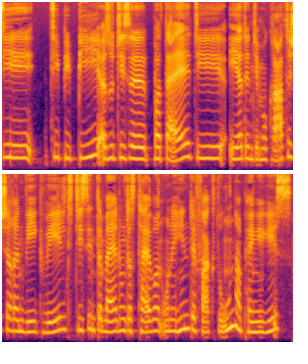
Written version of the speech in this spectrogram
Die DPP, also diese Partei, die eher den demokratischeren Weg wählt, die sind der Meinung, dass Taiwan ohnehin de facto unabhängig ist.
